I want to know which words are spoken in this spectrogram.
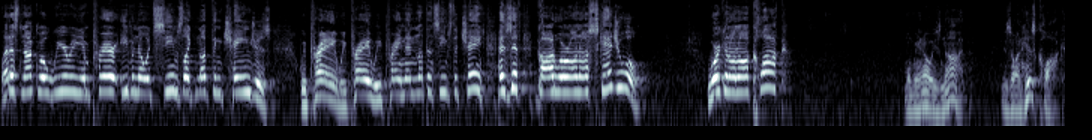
Let us not grow weary in prayer, even though it seems like nothing changes. We pray, we pray, we pray, and then nothing seems to change, as if God were on our schedule, working on our clock. Well, we know He's not, He's on His clock.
